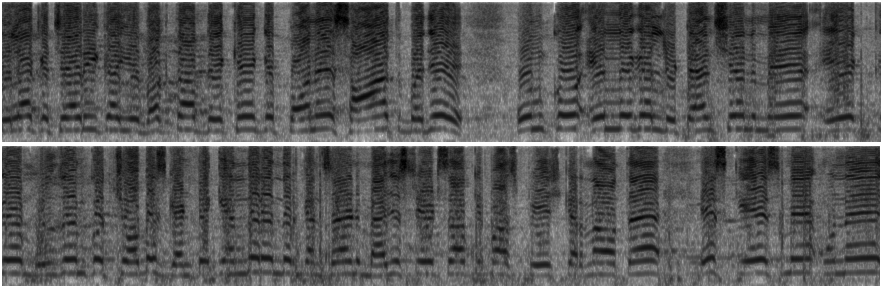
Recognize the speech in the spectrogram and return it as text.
ضلع کچہری کا یہ وقت آپ دیکھیں کہ پونے سات بجے ان کو انلیگل ڈیٹینشن میں ایک ملزم کو چوبیس گھنٹے کے اندر اندر کنسرنڈ میجسٹریٹ صاحب کے پاس پیش کرنا ہوتا ہے۔ اس کیس میں انہیں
